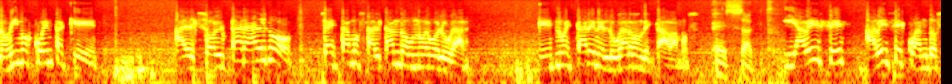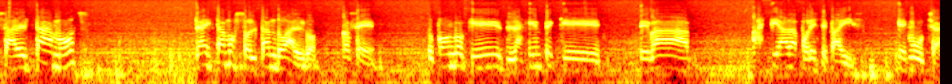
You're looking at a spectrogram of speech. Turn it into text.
nos dimos cuenta que al soltar algo, ya estamos saltando a un nuevo lugar, que es no estar en el lugar donde estábamos. Exacto. Y a veces, a veces cuando saltamos, ya estamos soltando algo. No sé, supongo que la gente que te va hastiada por este país, que es mucha.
